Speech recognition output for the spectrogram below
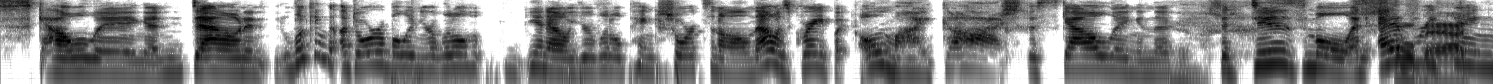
scowling and down and looking adorable in your little, you know, your little pink shorts and all. And that was great. But oh my gosh, the scowling and the, the dismal and So bad. everything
